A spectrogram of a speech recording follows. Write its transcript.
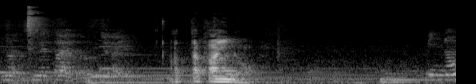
冷たいのどっちがいい？あったかいの。みんな？う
